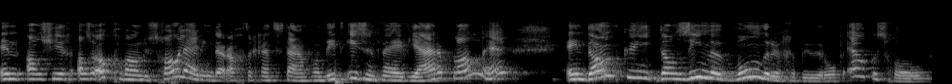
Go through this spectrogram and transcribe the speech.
En als, je, als ook gewoon de schoolleiding daarachter gaat staan van dit is een vijfjarenplan. Hè, en dan, kun je, dan zien we wonderen gebeuren op elke school.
